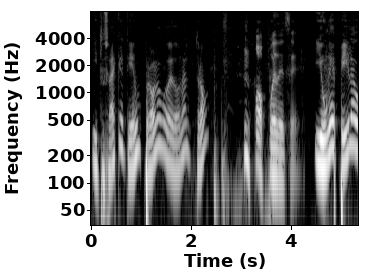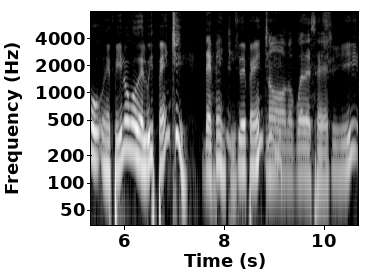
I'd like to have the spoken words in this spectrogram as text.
Y tú sabes que tiene un prólogo de Donald Trump. no puede ser. Y un epílogo, un epílogo de Luis Penchi. De Penchi. De Penchi. No, no puede ser. Sí.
